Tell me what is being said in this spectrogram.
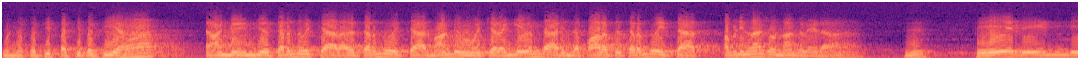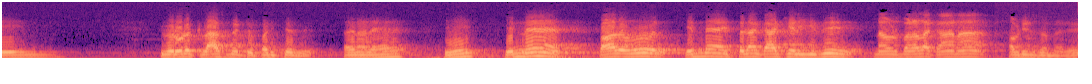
உன்னை பத்தி பத்தி பத்தியா? அங்க இங்க திறந்து வச்சார் அதை திறந்து வச்சார் மாண்பு அமைச்சர். அங்கே வந்தார் இந்த பாலத்தை திறந்து வைத்தார். அப்படின்லாம் சொன்னாங்களேடா. பேர் வேண்டேன். இவரோட கிளாஸ்மேட் படிச்சது அதனால என்ன? பாதவூர் என்ன? இப்பதான் காட்சி அளிக்குது. நான் ரொம்ப நாளா காணா அப்படின்னு சொன்னாரு.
